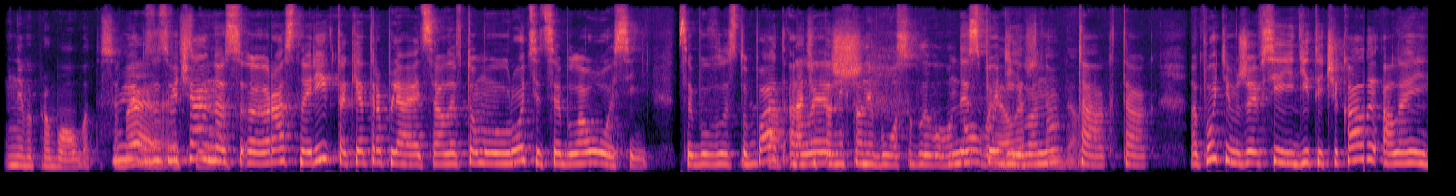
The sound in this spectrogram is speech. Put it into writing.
не випробовувати себе. Ну, як зазвичай у нас е, раз на рік таке трапляється, але в тому році це була осінь. Це був листопад, Ну, так, але начебто ж ніхто не був особливо готовий. але ж несподівано. так, да. Так, так. А потім вже всі діти чекали, але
